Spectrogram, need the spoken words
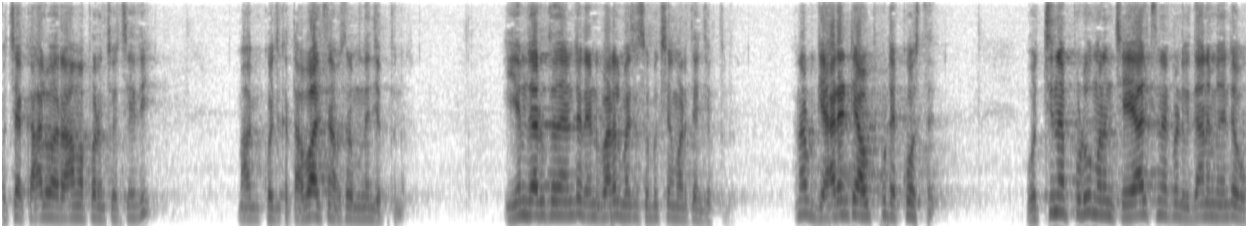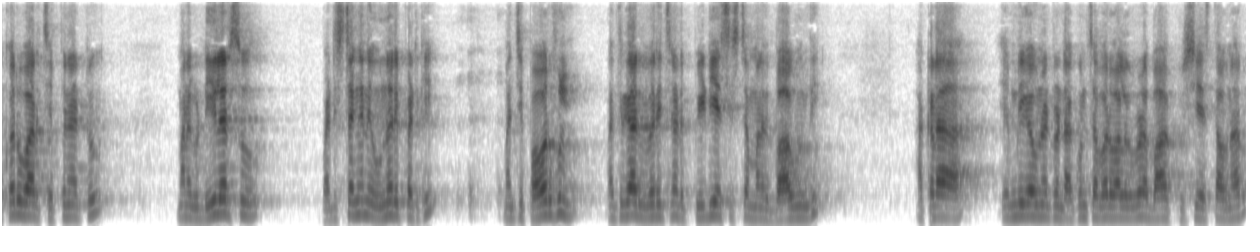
వచ్చే కాలువ రామపురం నుంచి వచ్చేది మాకు కొంచెం తవ్వాల్సిన అవసరం ఉందని చెప్తున్నారు. ఏం జరుగుతుందంటే రెండు పంటలు మంచి సుభిక్షంగా పడతాయని చెప్తున్నారు. అన్నప్పుడు గ్యారంటీ అవుట్పుట్ ఎక్కువ వస్తుంది. వచ్చినప్పుడు మనం చేయాల్సినటువంటి విధానం ఏంటంటే ఒకరు వారు చెప్పినట్టు మనకు డీలర్సు పటిష్టంగానే ఉన్నారు ఇప్పటికీ. మంచి పవర్ఫుల్ మంత్రి గారు వివరించినట్టు పీడిఎస్ సిస్టమ్ అనేది బాగుంది. అక్కడ ఎండిగా ఉన్నటువంటి అకున్ సబర్ వాళ్ళు కూడా బాగా కృషి చేస్తూ ఉన్నారు.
